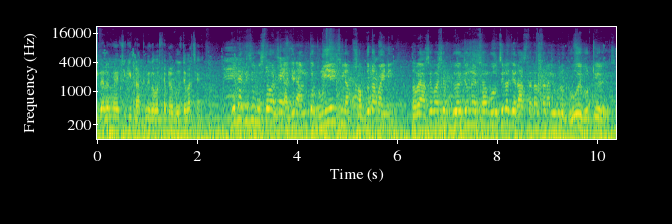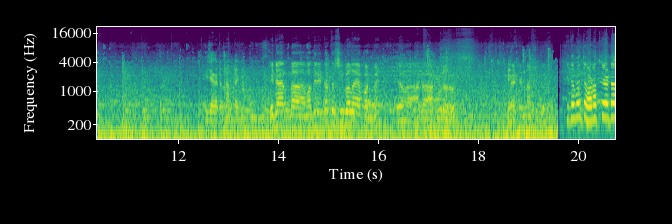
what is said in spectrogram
কীভাবে হয়েছে কি প্রাথমিক অবস্থায় আপনারা বুঝতে পারছেন? এটা কিছু বুঝতে পারছি না কিন্তু আমি তো ঘুমিয়েই ছিলাম শব্দটা পাইনি। তবে আশেপাশের দু একজনের সঙ্গে বলছিল যে রাস্তা টাস্তা নাকি পুরো ধুয়ে ভর্তি হয়ে গেছে। এই জায়গাটার নামটা কি? এটা বা, আমাদের এটা তো শিবালয় অ্যাপার্টমেন্ট আকুরা রোড ফ্ল্যাটের নাম শিবালয়। কিতা বলতে হঠাৎ করে একটা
